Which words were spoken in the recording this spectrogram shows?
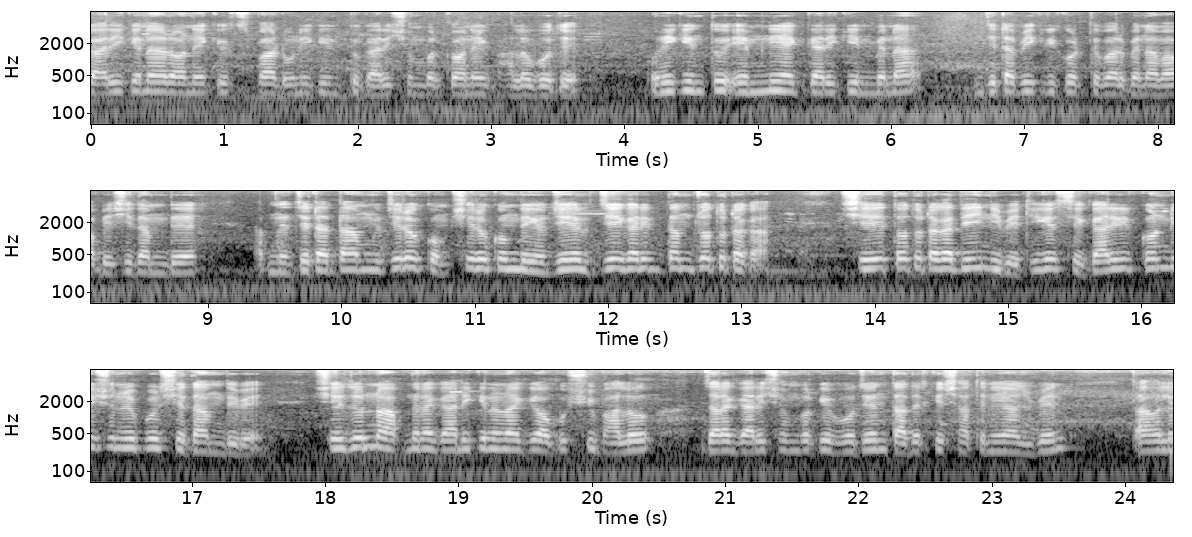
গাড়ি কেনার অনেক এক্সপার্ট উনি কিন্তু গাড়ি সম্পর্কে অনেক ভালো বোঝে। উনি কিন্তু এমনি এক গাড়ি কিনবে না যেটা বিক্রি করতে পারবে না বা বেশি দাম দিয়ে আপনার যেটা দাম যেরকম সেরকম দিয়ে যে যে গাড়ির দাম যত টাকা, সে তত টাকা দিয়েই নিবে, ঠিক আছে? গাড়ির কন্ডিশনের উপর সে দাম দিবে। সেজন্য আপনারা গাড়ি কেনার আগে অবশ্যই ভালো যারা গাড়ি সম্পর্কে বোঝেন তাদেরকে সাথে নিয়ে আসবেন, তাহলে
